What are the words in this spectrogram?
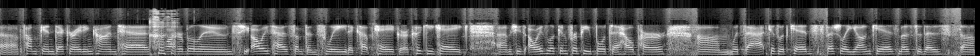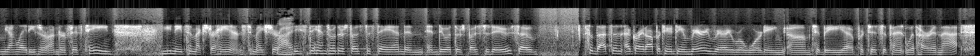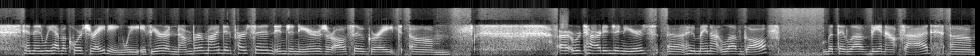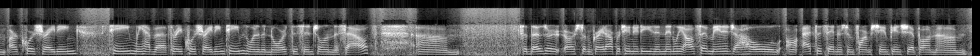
uh, pumpkin decorating contest, water balloons. She always has something sweet, a cupcake or a cookie cake. Um, she's always looking for people to help her um, with that because with kids, especially young kids, most of those um, young ladies are under 15. You need some extra hands to make sure right. everybody stands where they're supposed to stand and, and do what they're supposed to do. So so that's an, a great opportunity and very very rewarding um, to be a participant with her in that and then we have a course rating we if you're a number minded person engineers are also great um, uh, retired engineers uh, who may not love golf but they love being outside. Um, our course rating team, we have a three course rating teams, one in the north, the central, and the south. Um, so those are, are some great opportunities. And then we also manage a hole uh, at the Sanderson Farms Championship on um,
